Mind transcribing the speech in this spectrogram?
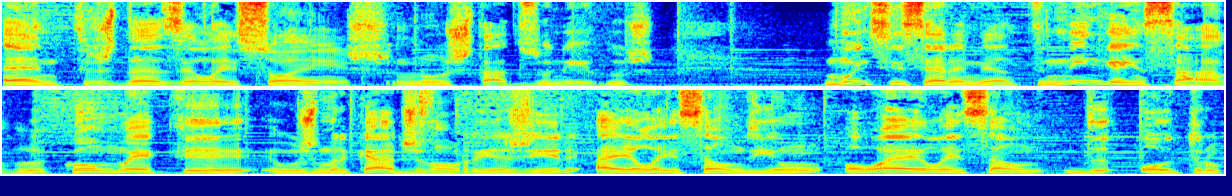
antes das eleições nos Estados Unidos, muito sinceramente, ninguém sabe como é que os mercados vão reagir à eleição de um ou à eleição de outro.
